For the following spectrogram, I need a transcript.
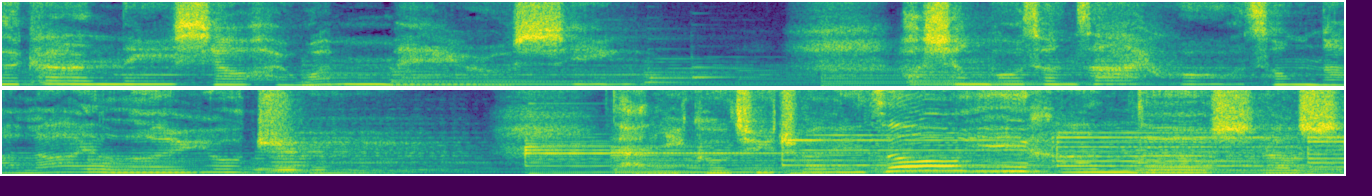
次看你笑，还完美如新，好像不曾在乎从哪来了又去。叹一口气，吹走遗憾的消息，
